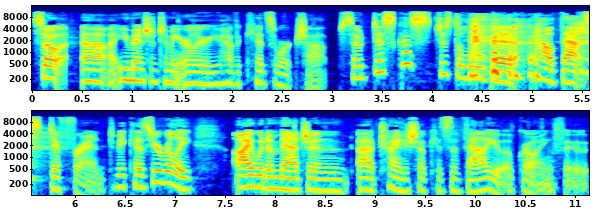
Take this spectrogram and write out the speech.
So uh, you mentioned to me earlier you have a kids workshop. So discuss just a little bit how that's different because you're really, I would imagine, uh, trying to show kids the value of growing food.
